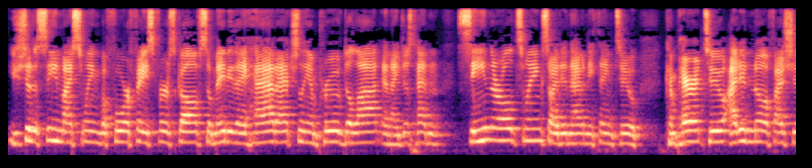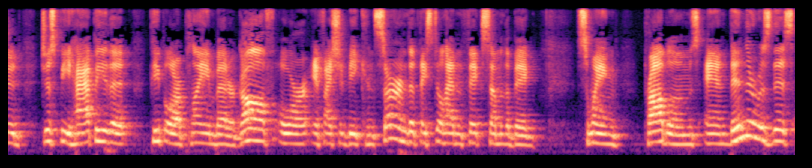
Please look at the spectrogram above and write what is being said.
you should have seen my swing before face first golf. So maybe they had actually improved a lot, and I just hadn't seen their old swing, so I didn't have anything to compare it to. I didn't know if I should just be happy that people are playing better golf or if I should be concerned that they still hadn't fixed some of the big swing problems. And then there was this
